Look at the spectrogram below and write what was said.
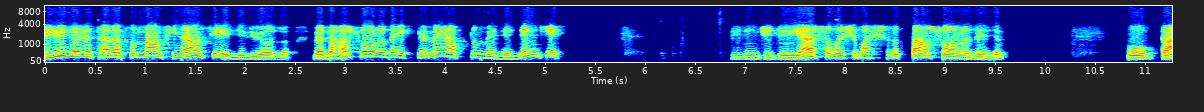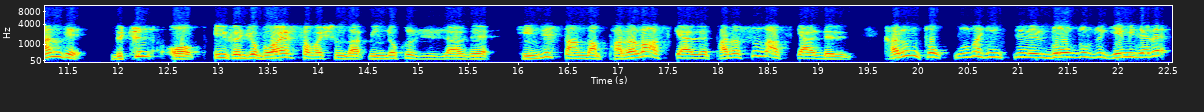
Birileri tarafından finanse ediliyordu. Ve daha sonra da ekleme yaptım ve dedim ki Birinci Dünya Savaşı başladıktan sonra dedim bu Gandhi bütün o ilk önce Boer Savaşı'nda 1900'lerde Hindistan'dan paralı askerle parasız askerlerin karın tokluğuna Hintlileri doldurdu gemilere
